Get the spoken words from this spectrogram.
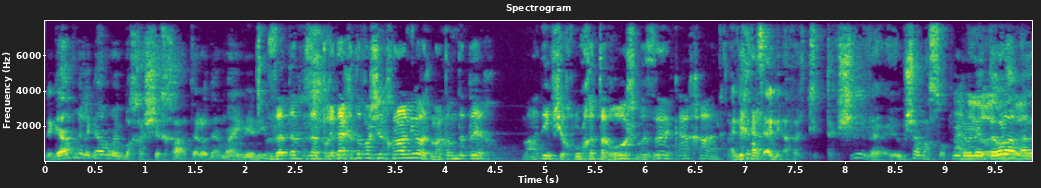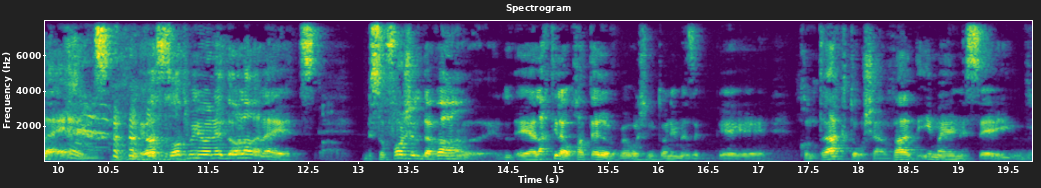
לגמרי לגמרי בחשיכה, אתה לא יודע מה העניינים. זה זה הפרידה הכי טובה שיכולה להיות, מה אתה מדבר? מה עדיף, שיאכלו לך את הראש וזה, ככה? אני. אני, אבל תקשיב, היו שם עשרות מיליוני לא דולר. על העץ. היו עשרות מיליוני דולר על העץ. בסופו של דבר, הלכתי לארוחת ערב בוושינגטון עם איזה אה, קונטרקטור שעבד עם ה-NSA,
